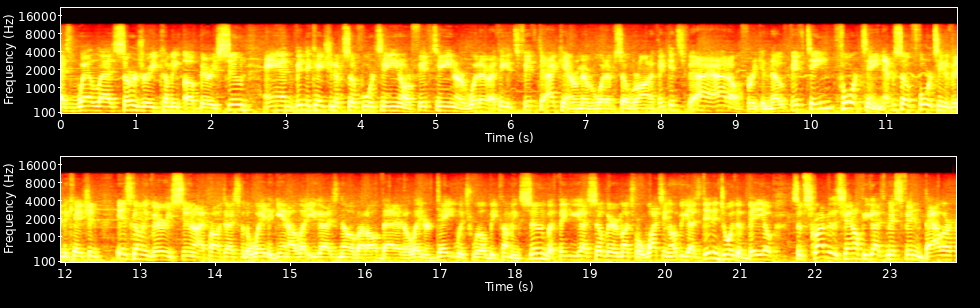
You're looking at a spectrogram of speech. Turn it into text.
as well as Surgery coming up very soon, and Vindication episode 14 or 15 or whatever. I think it's 15. I can't remember what episode we're on. I think it's, I, I don't freaking know, 15? 14. Episode 14 of Vindication is coming very soon. I apologize for the wait again. I'll let you guys know about all that at a later date, which will be coming soon, but thank you guys so very much for watching. I hope you guys did enjoy the video. Subscribe to the channel if you guys missed Finn Balor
